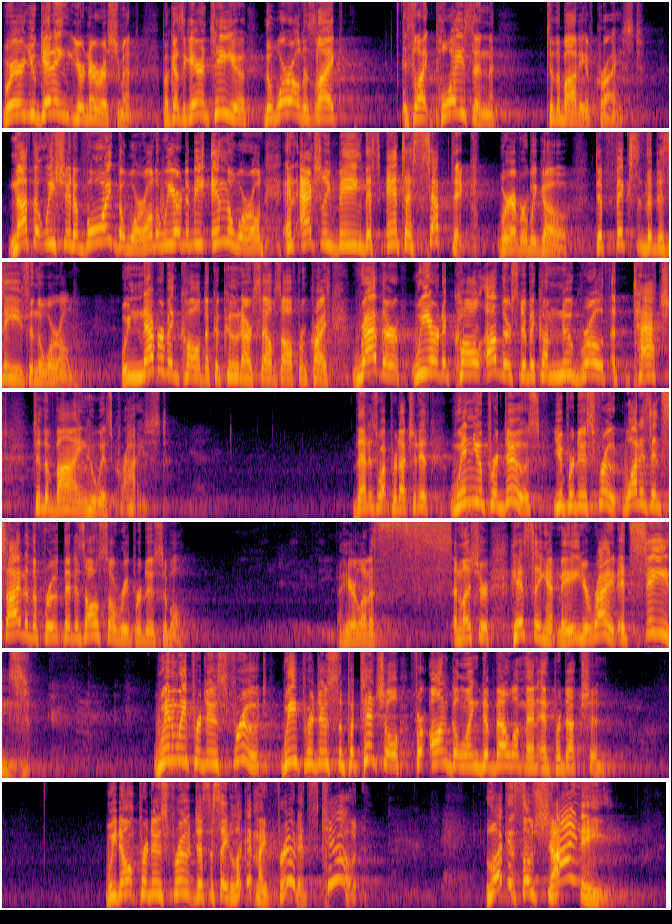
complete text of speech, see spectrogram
Where are you getting your nourishment? Because I guarantee you, the world is like, it's like poison to the body of Christ. Not that we should avoid the world, we are to be in the world and actually being this antiseptic wherever we go to fix the disease in the world. We've never been called to cocoon ourselves off from Christ. Rather, we are to call others to become new growth attached to the vine who is Christ. That is what production is. When you produce, you produce fruit. What is inside of the fruit that is also reproducible? I hear a lot of, unless you're hissing at me, you're right, it's seeds. When we produce fruit, we produce the potential for ongoing development and production. We don't produce fruit just to say, look at my fruit, it's cute. Look, it's so shiny.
